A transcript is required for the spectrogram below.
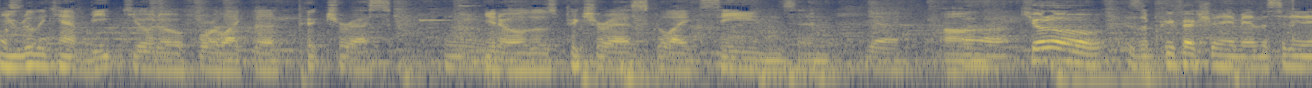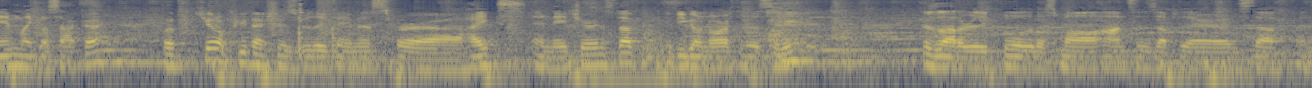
You really can't beat Kyoto for like the picturesque, you know, those picturesque like scenes and Yeah. Um, uh, Kyoto is a prefecture name and the city name, like Osaka. But Kyoto Prefecture is really famous for uh, hikes and nature and stuff. If you go north of the city, there's a lot of really cool little small onsens up there and stuff. And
